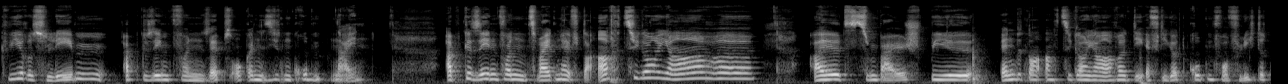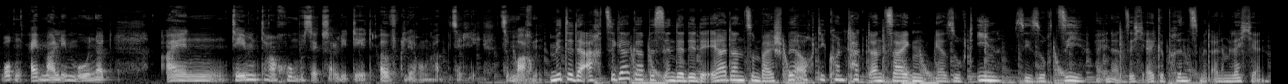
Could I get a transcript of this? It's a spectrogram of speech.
queeres Leben, abgesehen von selbstorganisierten Gruppen. Nein. Abgesehen von der zweiten Hälfte der 80er Jahre, als zum Beispiel Ende der 80er Jahre die FDJ-Gruppen verpflichtet wurden, einmal im Monat einen Thementag Homosexualität, Aufklärung hauptsächlich zu machen. Mitte der 80er gab es in der DDR dann zum Beispiel auch die Kontaktanzeigen. Er sucht ihn, sie sucht sie, erinnert sich Elke Prinz mit einem Lächeln.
